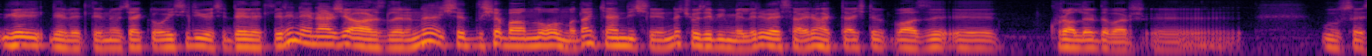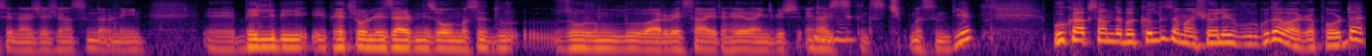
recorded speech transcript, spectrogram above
üye devletlerin özellikle OECD üyesi devletlerin enerji arzlarını işte dışa bağımlı olmadan kendi içlerinde çözebilmeleri vesaire hatta işte bazı e, kuralları da var. E, Uluslararası Enerji Ajansı'nın örneğin e, belli bir petrol rezerviniz olması zorunluluğu var vesaire herhangi bir enerji hı hı. sıkıntısı çıkmasın diye. Bu kapsamda bakıldığı zaman şöyle bir vurgu da var raporda.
